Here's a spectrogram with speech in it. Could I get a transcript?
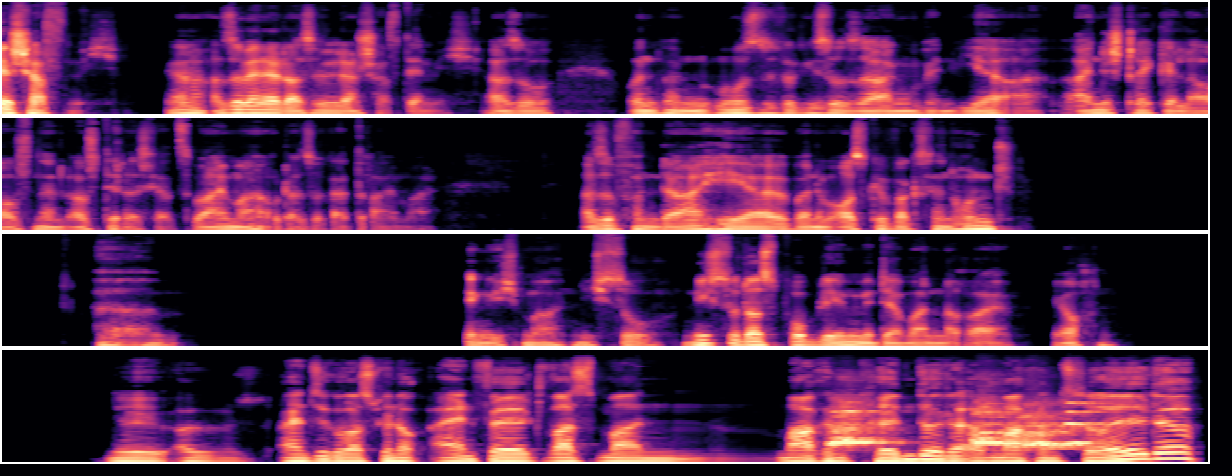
der schafft mich. Ja, also wenn er das will, dann schafft er mich. Also und man muss es wirklich so sagen, wenn wir eine Strecke laufen, dann läuft er das ja zweimal oder sogar dreimal. Also von daher bei einem ausgewachsenen Hund äh, denke ich mal, nicht so, nicht so das Problem mit der Wanderei. Jochen. Nö, also das Einzige, was mir noch einfällt, was man machen könnte oder machen sollte,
